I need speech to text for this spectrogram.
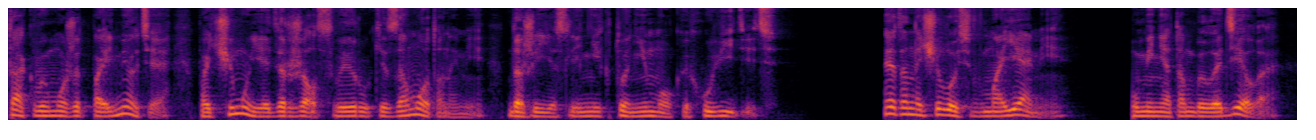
Так вы, может, поймете, почему я держал свои руки замотанными, даже если никто не мог их увидеть. Это началось в Майами. У меня там было дело –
